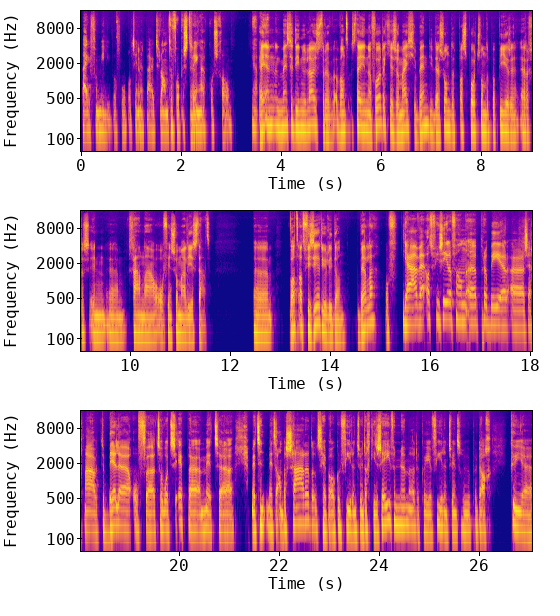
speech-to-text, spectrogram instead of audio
Bij familie bijvoorbeeld in het buitenland of op een strenge kostschool. Ja. Hey, en mensen die nu luisteren, want stel je nou voor dat je zo'n meisje bent die daar zonder paspoort, zonder papieren ergens in um, Ghana of in Somalië staat. Uh, wat adviseren jullie dan? Bellen? Of? Ja, wij adviseren van uh, probeer uh, zeg maar te bellen of uh, te whatsappen met, met, met de ambassade. Ze hebben ook een 24 keer 7 nummer. Dan kun je 24 uur per dag kun je,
